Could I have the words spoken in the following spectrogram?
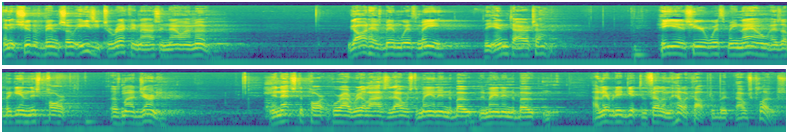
And it should have been so easy to recognize, and now I know. God has been with me the entire time. He is here with me now as I begin this part of my journey. And that's the part where I realized that I was the man in the boat, the man in the boat. And I never did get to the fellow in the helicopter, but I was close.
